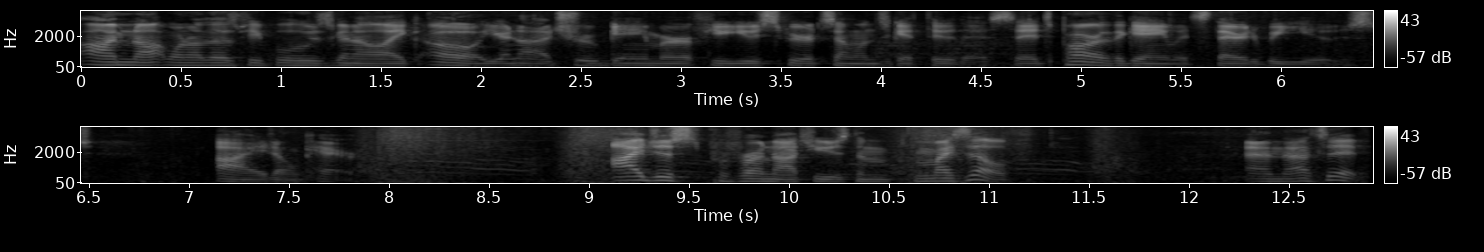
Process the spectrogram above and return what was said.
I'm not one of those people who's to like, oh, you're not a true gamer if you use spirit summons to get through this. It's part of the game. It's there to be used. I don't care. I just prefer not to use them for myself. And that's it.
